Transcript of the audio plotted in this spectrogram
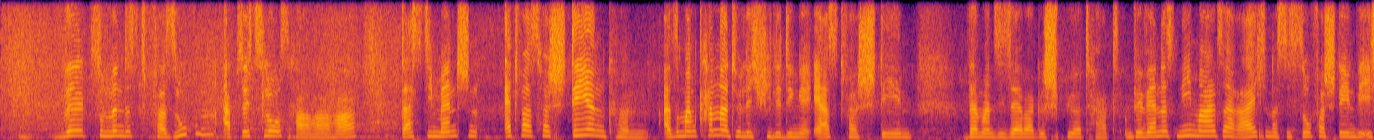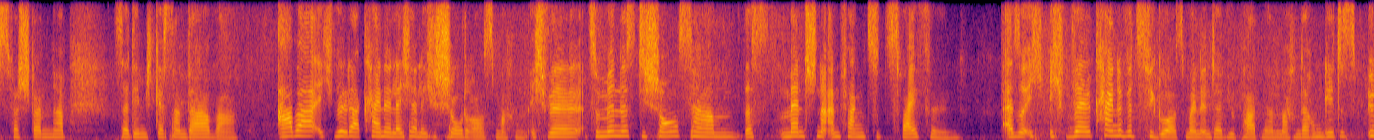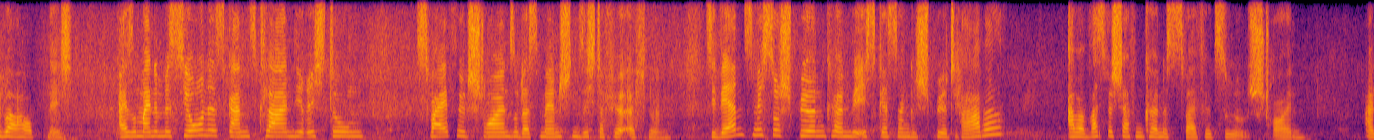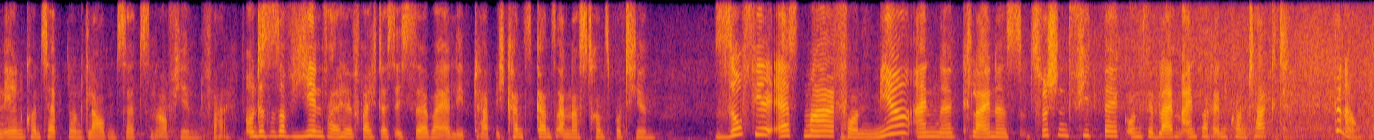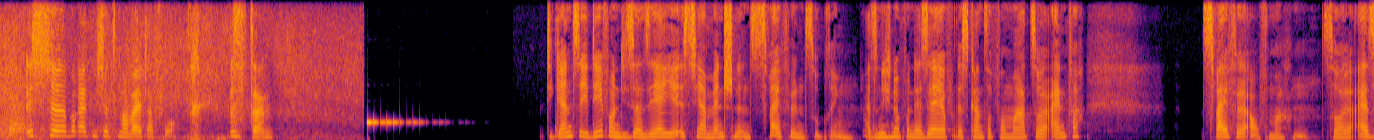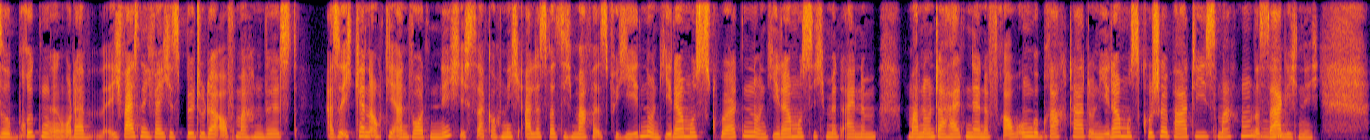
will zumindest versuchen, absichtslos, hahaha, dass die Menschen etwas verstehen können. Also man kann natürlich viele Dinge erst verstehen, wenn man sie selber gespürt hat. Und wir werden es niemals erreichen, dass sie es so verstehen, wie ich es verstanden habe, seitdem ich gestern da war. Aber ich will da keine lächerliche Show draus machen. Ich will zumindest die Chance haben, dass Menschen anfangen zu zweifeln. Also ich, ich will keine Witzfigur aus meinen Interviewpartnern machen. Darum geht es überhaupt nicht. Also meine Mission ist ganz klar in die Richtung Zweifel streuen, sodass Menschen sich dafür öffnen. Sie werden es nicht so spüren können, wie ich es gestern gespürt habe. Aber was wir schaffen können, ist Zweifel zu streuen. An ihren Konzepten und Glaubenssätzen auf jeden Fall. Und es ist auf jeden Fall hilfreich, dass ich es selber erlebt habe. Ich kann es ganz anders transportieren. So viel erstmal von mir, ein kleines Zwischenfeedback und wir bleiben einfach in Kontakt. Genau. Ich äh, bereite mich jetzt mal weiter vor. Bis dann. Die ganze Idee von dieser Serie ist ja, Menschen ins Zweifeln zu bringen. Also nicht nur von der Serie, das ganze Format soll einfach Zweifel aufmachen. Soll also Brücken oder ich weiß nicht, welches Bild du da aufmachen willst. Also ich kenne auch die Antworten nicht. Ich sage auch nicht, alles, was ich mache, ist für jeden und jeder muss squirten und jeder muss sich mit einem Mann unterhalten, der eine Frau umgebracht hat und jeder muss Kuschelpartys machen. Das mhm. sage ich nicht.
